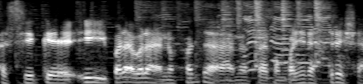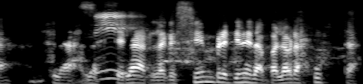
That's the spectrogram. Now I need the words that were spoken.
así que, y para, para, nos falta nuestra compañera estrella, la, la Sí. estelar, la que siempre tiene la palabra justa.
